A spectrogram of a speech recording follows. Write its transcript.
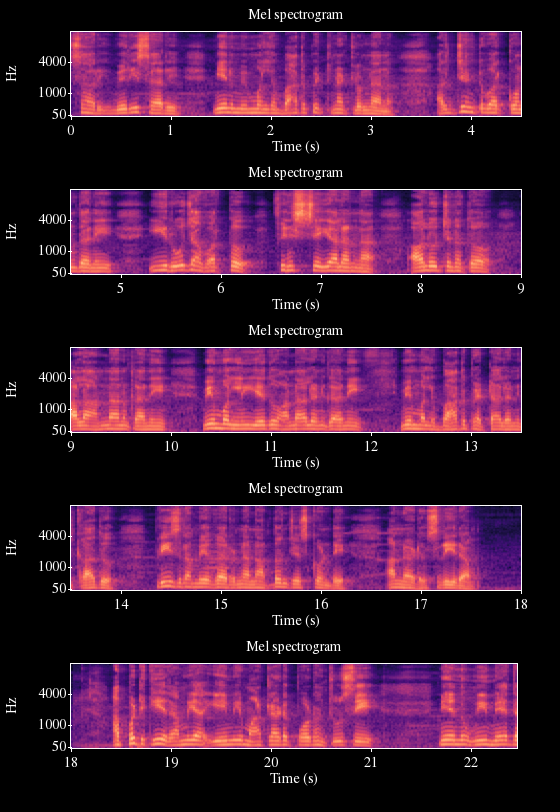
సారీ వెరీ సారీ. నేను మిమ్మల్ని బాధ పెట్టినట్లున్నాను. అర్జెంట్ వర్క్ ఉందని ఈరోజు ఆ వర్క్ ఫినిష్ చేయాలన్న ఆలోచనతో అలా అన్నాను కానీ మిమ్మల్ని ఏదో అనాలని కానీ మిమ్మల్ని బాధ పెట్టాలని కాదు. ప్లీజ్ రమ్య గారు నన్ను అర్థం చేసుకోండి అన్నాడు శ్రీరామ్. అప్పటికి రమ్య ఏమీ మాట్లాడకపోవడం చూసి నేను మీ మీద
